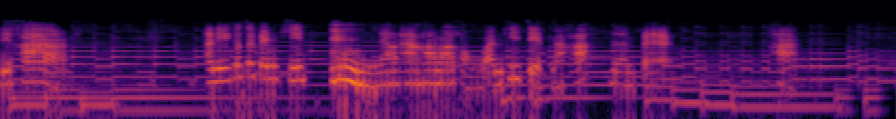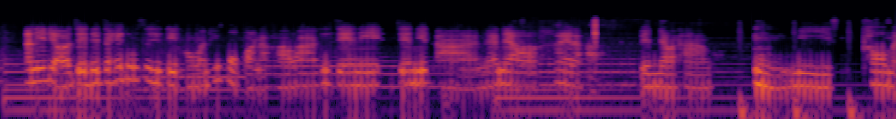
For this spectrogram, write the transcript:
ัสดีค่ะ อันนี้ก็จะเป็นคลิปแนวทางฮานอยของวันที่ 7 นะคะ เดือน 8 ค่ะ อันนี้เดี๋ยวเจนิดจะให้ดูสถิติของวันที่ 6 ก่อนนะคะ ว่าที่เจนิดเจนิดอ่าแนะแนวให้นะคะ เป็นแนวทางมีเข้าไหม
